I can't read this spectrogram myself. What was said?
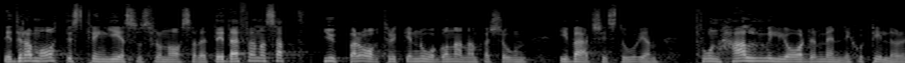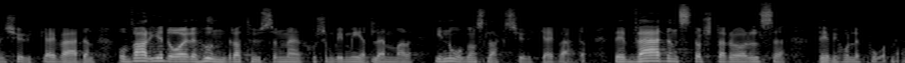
Det är dramatiskt kring Jesus från Nasaret. Det är därför han har satt djupare avtryck än någon annan person i världshistorien. Två och en halv miljarder människor tillhör en kyrka i världen och varje dag är det 100 000 människor som blir medlemmar i någon slags kyrka i världen. Det är världens största rörelse, det vi håller på med.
